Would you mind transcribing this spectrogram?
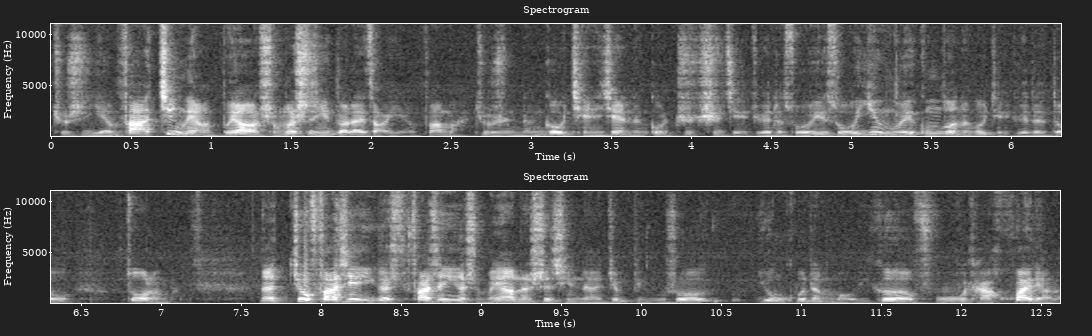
就是研发尽量不要什么事情都来找研发嘛，就是能够前线能够支持解决的，所以说运维工作能够解决的都做了嘛。那就发现一个发生一个什么样的事情呢？就比如说用户的某一个服务它坏掉了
